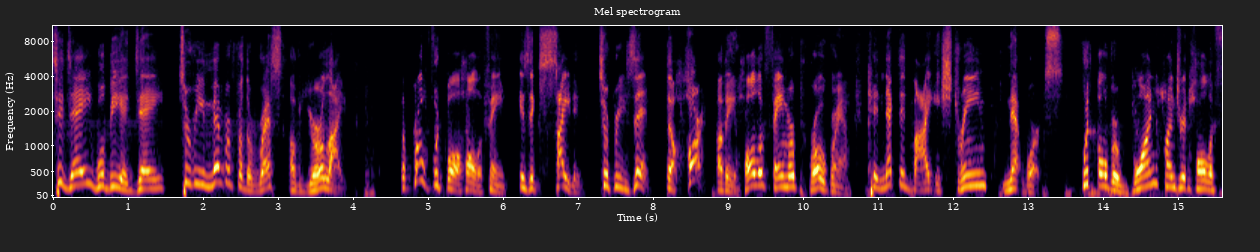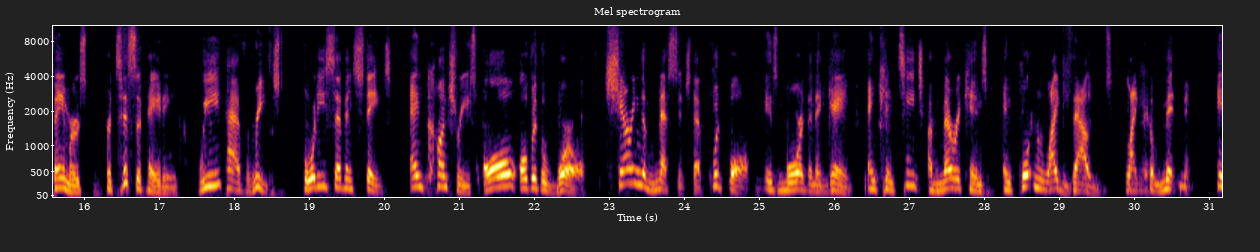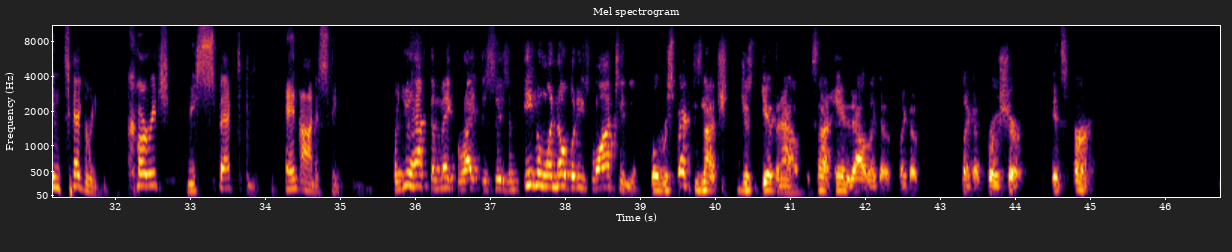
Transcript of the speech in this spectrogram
Today will be a day to remember for the rest of your life. The Pro Football Hall of Fame is excited to present the heart of a Hall of Famer program connected by Extreme Networks. With over 100 Hall of Famers participating, we have reached 47 states and countries all over the world, sharing the message that football is more than a game and can teach Americans important life values like commitment, integrity, courage, respect, and honesty. But you have to make right decisions even when nobody's watching you. Well, respect is not just given out. It's not handed out like a like a like a brochure. It's earned.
